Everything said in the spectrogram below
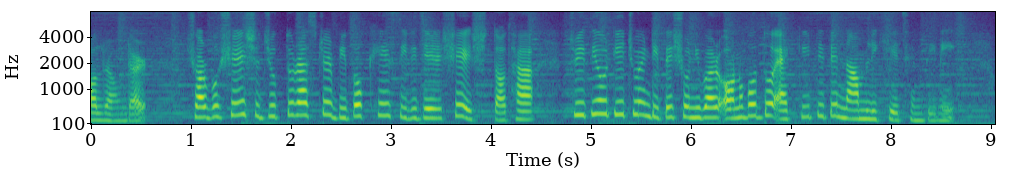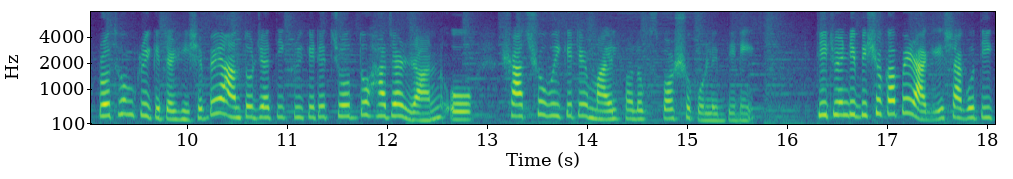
অলরাউন্ডার সর্বশেষ যুক্তরাষ্ট্রের বিপক্ষে সিরিজের শেষ তথা তৃতীয় টি টোয়েন্টিতে শনিবার অনবদ্য এক কীর্তিতে নাম লিখিয়েছেন তিনি। প্রথম ক্রিকেটার হিসেবে আন্তর্জাতিক ক্রিকেটে চোদ্দ হাজার রান ও সাতশো উইকেটের মাইল ফলক স্পর্শ করলেন তিনি। টি টোয়েন্টি বিশ্বকাপের আগে স্বাগতিক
